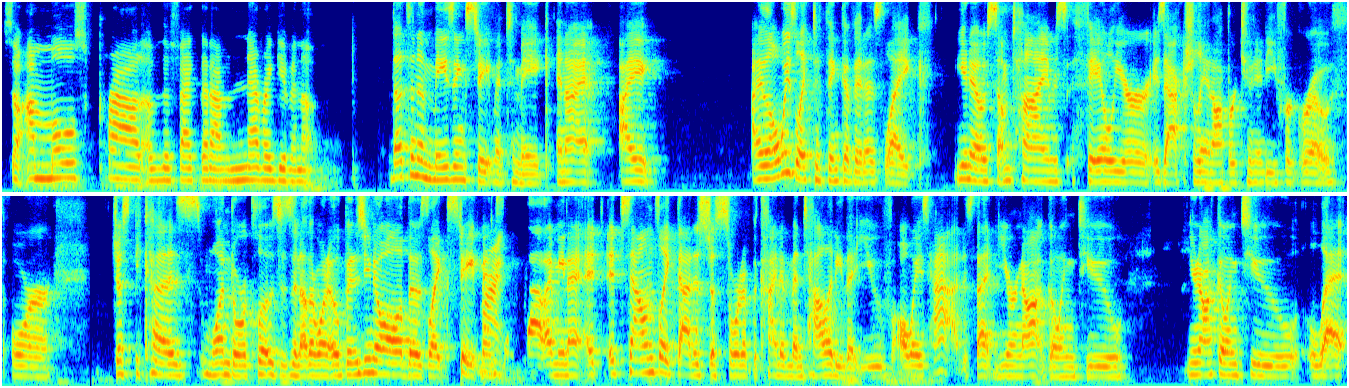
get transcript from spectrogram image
So I'm most proud of the fact that I've never given up. That's an amazing statement to make. And I, I, I always like to think of it as like, you know, sometimes failure is actually an opportunity for growth or just because one door closes, another one opens, you know, all of those like statements right. like that. I mean, I, it, it sounds like that is just sort of the kind of mentality that you've always had is that you're not going to, you're not going to let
